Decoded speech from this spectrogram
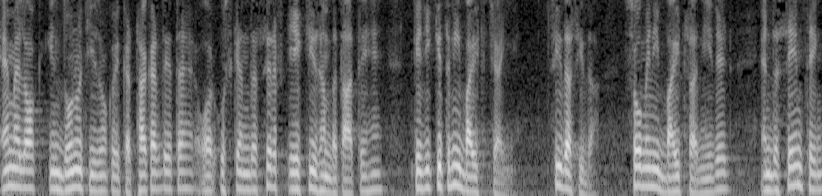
ایم ایلوک ان دونوں چیزوں کو اکٹھا کر دیتا ہے اور اس کے اندر صرف ایک چیز ہم بتاتے ہیں کہ جی کتنی بائٹ چاہیے۔ سیدھا سیدھا so many bytes are needed and the same thing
